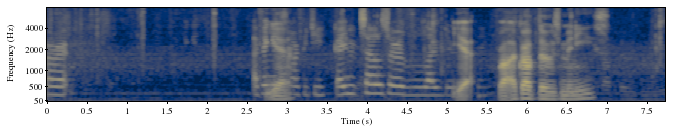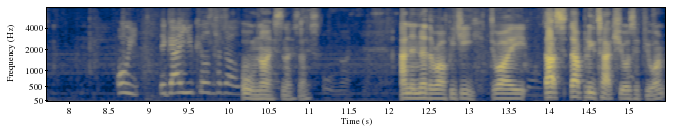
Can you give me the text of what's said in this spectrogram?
Alright. I think Yeah. it's an RPG. Guided missiles are louder. Yeah. Right, I grabbed those minis. Oh, the guy you killed had a. Oh, nice, nice, nice. And another RPG. Do I? That's that blue tack's yours if you want.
